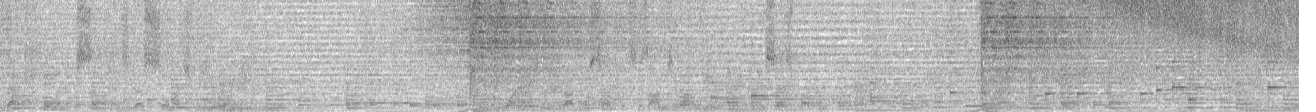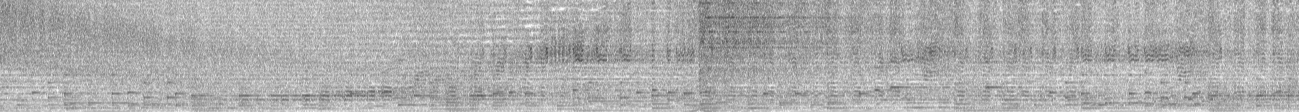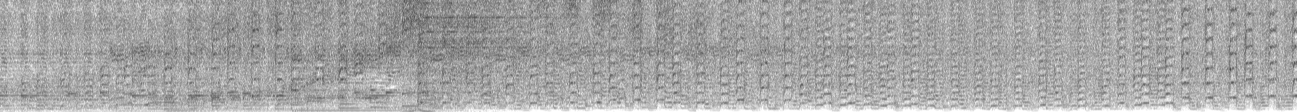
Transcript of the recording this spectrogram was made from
That human acceptance does so much for you and me. Think of what it is when God Himself puts His arms around you and says, Welcome home.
